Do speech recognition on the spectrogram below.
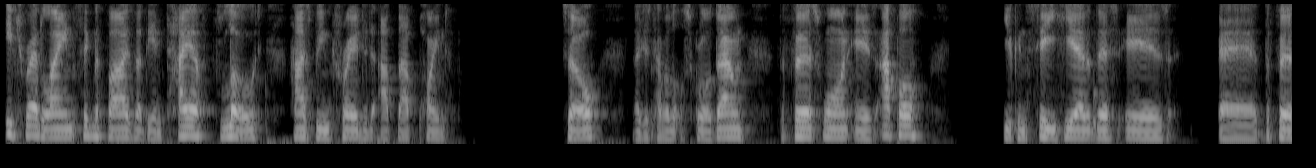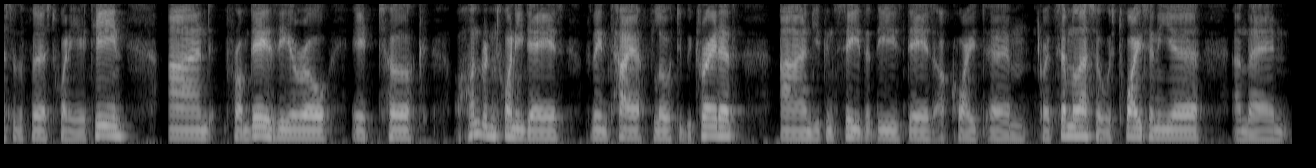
Each red line signifies that the entire float has been traded at that point. So I just have a little scroll down. The first one is Apple. You can see here that this is uh, the first of the first 2018, and from day zero, it took 120 days for the entire float to be traded. And you can see that these days are quite um, quite similar. So it was twice in a year, and then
